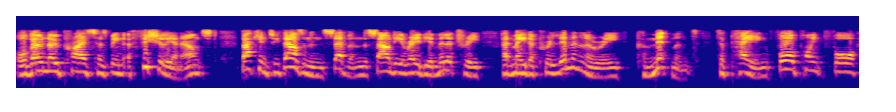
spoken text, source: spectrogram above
Although no price has been officially announced, back in 2007 the Saudi Arabia military had made a preliminary commitment to paying 4.4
